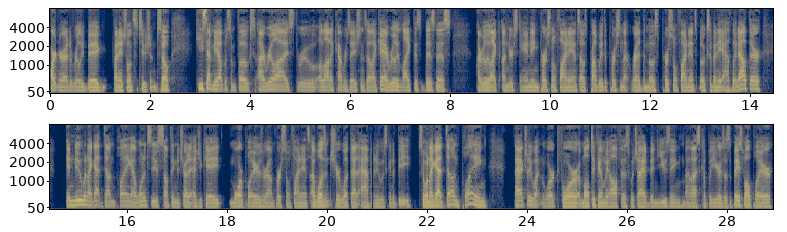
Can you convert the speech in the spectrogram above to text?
partner at a really big financial institution. So he set me up with some folks. I realized through a lot of conversations that, like, hey, I really like this business. I really like understanding personal finance. I was probably the person that read the most personal finance books of any athlete out there and knew when I got done playing, I wanted to do something to try to educate more players around personal finance. I wasn't sure what that avenue was going to be. So when I got done playing, I actually went and worked for a multifamily office, which I had been using my last couple of years as a baseball player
